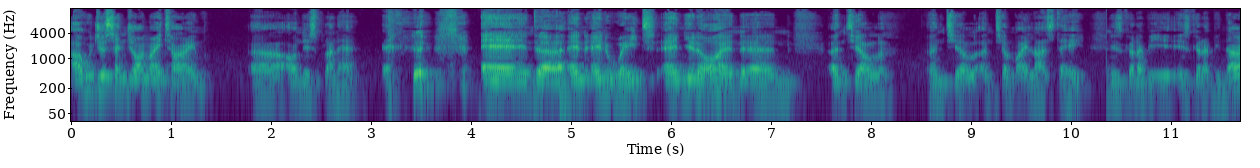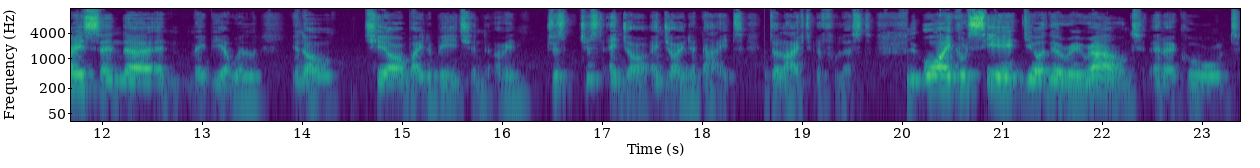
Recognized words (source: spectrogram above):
I would just enjoy my time uh, on this planet and uh, and and wait and you know and and until until until my last day. It's gonna be it's gonna be nice and uh, and maybe I will you know chill by the beach and I mean just just enjoy enjoy the night the life to the fullest. Or I could see it the other way around and I could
